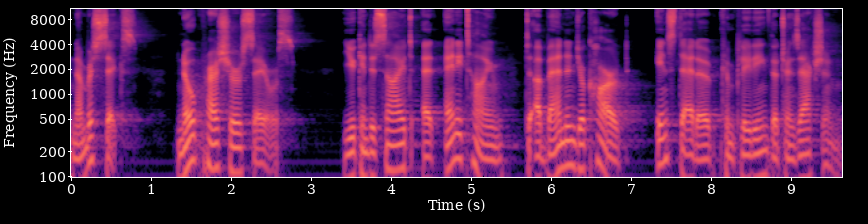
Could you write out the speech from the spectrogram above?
Number six, no pressure sales. You can decide at any time to abandon your cart instead of completing the transaction.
